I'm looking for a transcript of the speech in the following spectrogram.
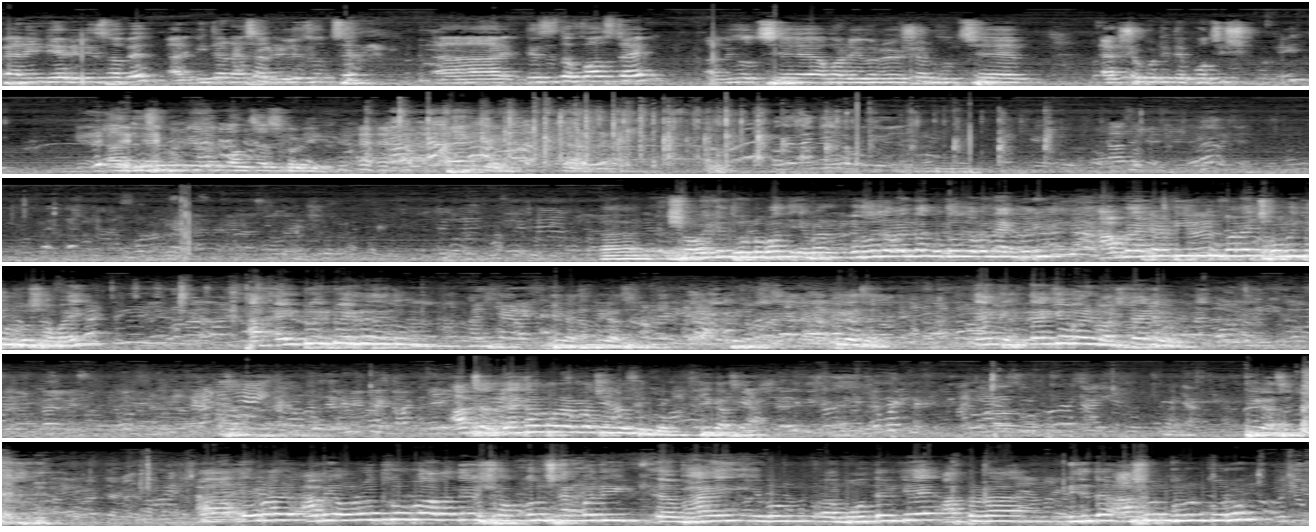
প্যান ইন্ডিয়া রিলিজ হবে আর ইন্টারন্যাশনাল রিলিজ হচ্ছে। This is the first time আমি হচ্ছে আমার রেভলিউশন হচ্ছে একশো কোটিতে পঁচিশ কোটি আর দুশো কোটি হলে পঞ্চাশ কোটি। থ্যাংক ইউ আহ, সবাইকে ধন্যবাদ। এবার কোথাও যাবেন না, কোথাও যাবেন না এক মিনিট আমরা একটা টিম তুফানের ছবি তুলবো সবাই। একটু একটু এখানে থাকতো ঠিক আছে ঠিক আছে। ঠিক আছে। Thank you thank you very much thank you আচ্ছা দেখার পরে আমরা ছবি তুলবো। ঠিক আছে। ঠিক আছে ঠিক আছে। এবার আমি অনুরোধ করব আমাদের সকল সাংবাদিক ভাই এবং বোনদেরকে আপনারা নিজেদের আসন গ্রহণ করুন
